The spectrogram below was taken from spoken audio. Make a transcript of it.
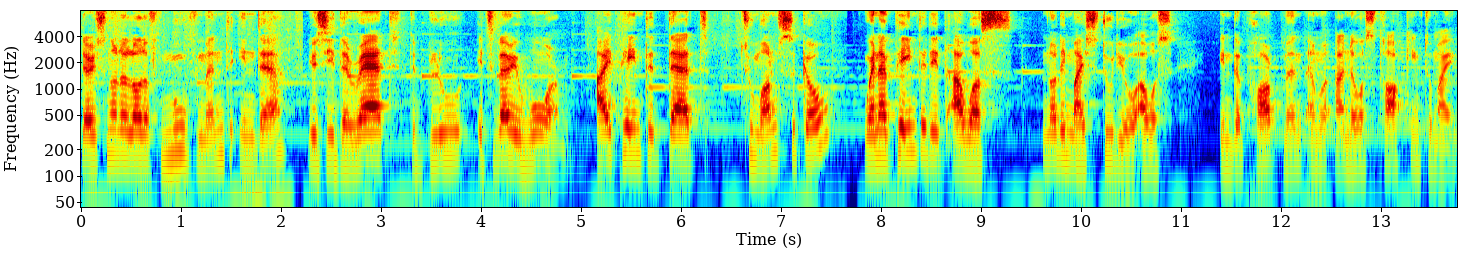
There is not a lot of movement in there. You see the red, the blue, it's very warm. I painted that two months ago. When I painted it I was not in my studio, I was in the apartment and, and I was talking to my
